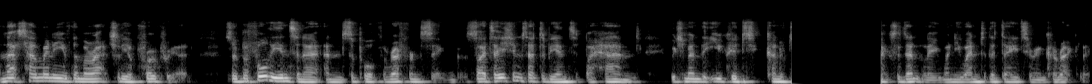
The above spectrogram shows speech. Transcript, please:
and that's how many of them are actually appropriate. So before the internet and support for referencing, citations had to be entered by hand, which meant that you could kind of accidentally when you enter the data incorrectly.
